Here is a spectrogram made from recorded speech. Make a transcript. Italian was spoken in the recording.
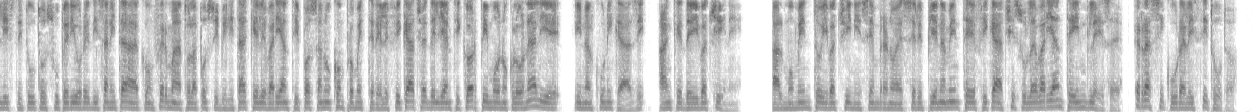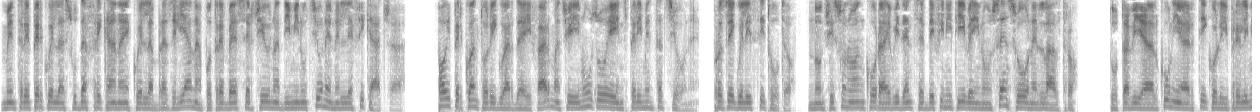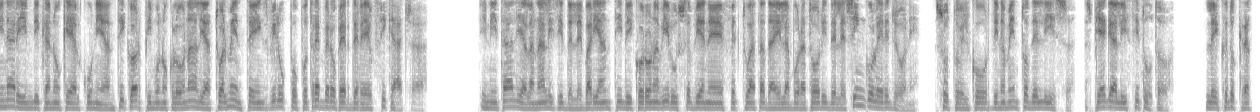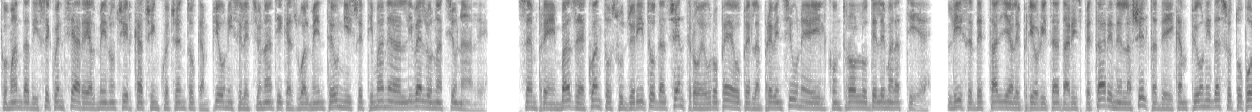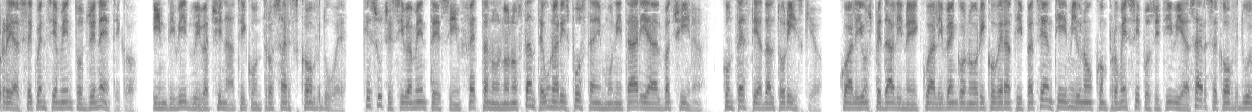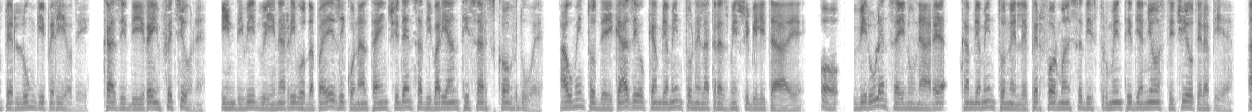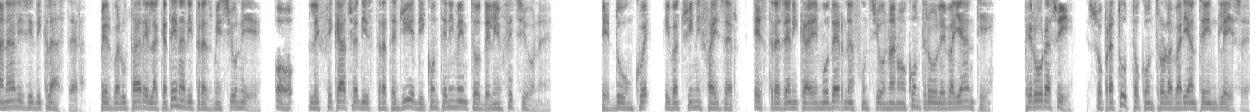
l'Istituto Superiore di Sanità ha confermato la possibilità che le varianti possano compromettere l'efficacia degli anticorpi monoclonali e, in alcuni casi, anche dei vaccini. Al momento i vaccini sembrano essere pienamente efficaci sulla variante inglese, rassicura l'istituto, mentre per quella sudafricana e quella brasiliana potrebbe esserci una diminuzione nell'efficacia. Poi per quanto riguarda i farmaci in uso e in sperimentazione, prosegue l'istituto, non ci sono ancora evidenze definitive in un senso o nell'altro. Tuttavia alcuni articoli preliminari indicano che alcuni anticorpi monoclonali attualmente in sviluppo potrebbero perdere efficacia. In Italia l'analisi delle varianti di coronavirus viene effettuata dai laboratori delle singole regioni, sotto il coordinamento dell'IS, spiega l'istituto. L'ECDOC raccomanda di sequenziare almeno circa 500 campioni selezionati casualmente ogni settimana a livello nazionale. Sempre in base a quanto suggerito dal Centro Europeo per la Prevenzione e il Controllo delle Malattie, l'IS dettaglia le priorità da rispettare nella scelta dei campioni da sottoporre al sequenziamento genetico, individui vaccinati contro SARS-CoV-2 che successivamente si infettano nonostante una risposta immunitaria al vaccino, contesti ad alto rischio, quali ospedali nei quali vengono ricoverati pazienti immunocompromessi positivi a SARS-CoV-2 per lunghi periodi, casi di reinfezione, individui in arrivo da paesi con alta incidenza di varianti SARS-CoV-2, aumento dei casi o cambiamento nella trasmissibilità e, o, virulenza in un'area, cambiamento nelle performance di strumenti diagnostici o terapie, analisi di cluster, per valutare la catena di trasmissione e, o, l'efficacia di strategie di contenimento dell'infezione. E dunque, i vaccini Pfizer, AstraZeneca e Moderna funzionano contro le varianti? Per ora sì, soprattutto contro la variante inglese.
